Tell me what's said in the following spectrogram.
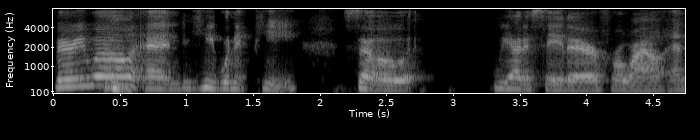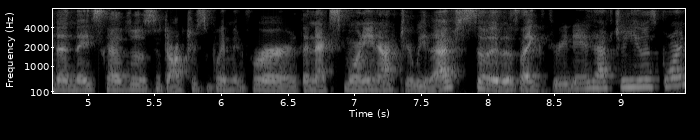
very well and he wouldn't pee. So we had to stay there for a while and then they scheduled us a doctor's appointment for the next morning after we left. So it was like three days after he was born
